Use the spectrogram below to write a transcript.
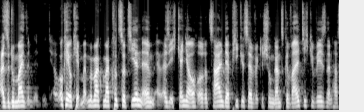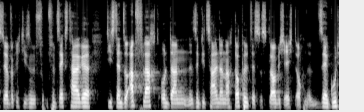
Also du meinst, okay, okay, mal, mal kurz sortieren. Ähm, also ich kenne ja auch eure Zahlen. Der Peak ist ja wirklich schon ganz gewaltig gewesen. Dann hast du ja wirklich diesen fünf, sechs Tage, die es dann so abflacht und dann sind die Zahlen danach doppelt. Das ist, glaube ich, echt auch ne, sehr gut.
